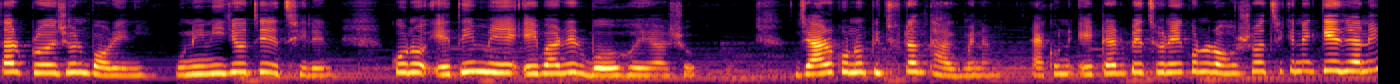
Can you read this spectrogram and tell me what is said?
তার প্রয়োজন পড়েনি। উনি নিজেও চেয়েছিলেন, কোনো এতিম মেয়ে এই বাড়ির বউ হয়ে আসুক। যার কোনো পিছুটান থাকবে না। এখন এটার পেছনে কোনো রহস্য আছে কিনা কে জানে?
